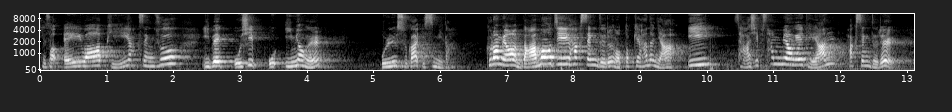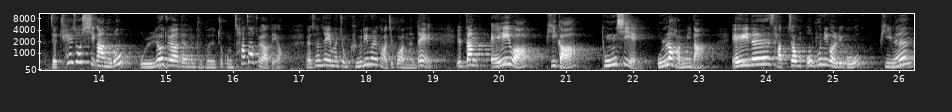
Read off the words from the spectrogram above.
그래서 A와 B 학생 수 252명을 올릴 수가 있습니다. 그러면 나머지 학생들은 어떻게 하느냐? 이 43명에 대한 학생들을 이제 최소 시간으로 올려줘야 되는 부분을 조금 찾아줘야 돼요. 네, 선생님은 좀 그림을 가지고 왔는데 일단 A와 B가 동시에 올라갑니다. A는 4.5분이 걸리고 B는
